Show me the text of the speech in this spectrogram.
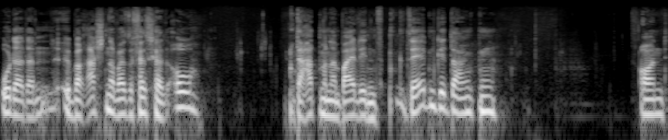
Oder dann überraschenderweise festgestellt, oh, da hat man dann beide denselben Gedanken. Und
